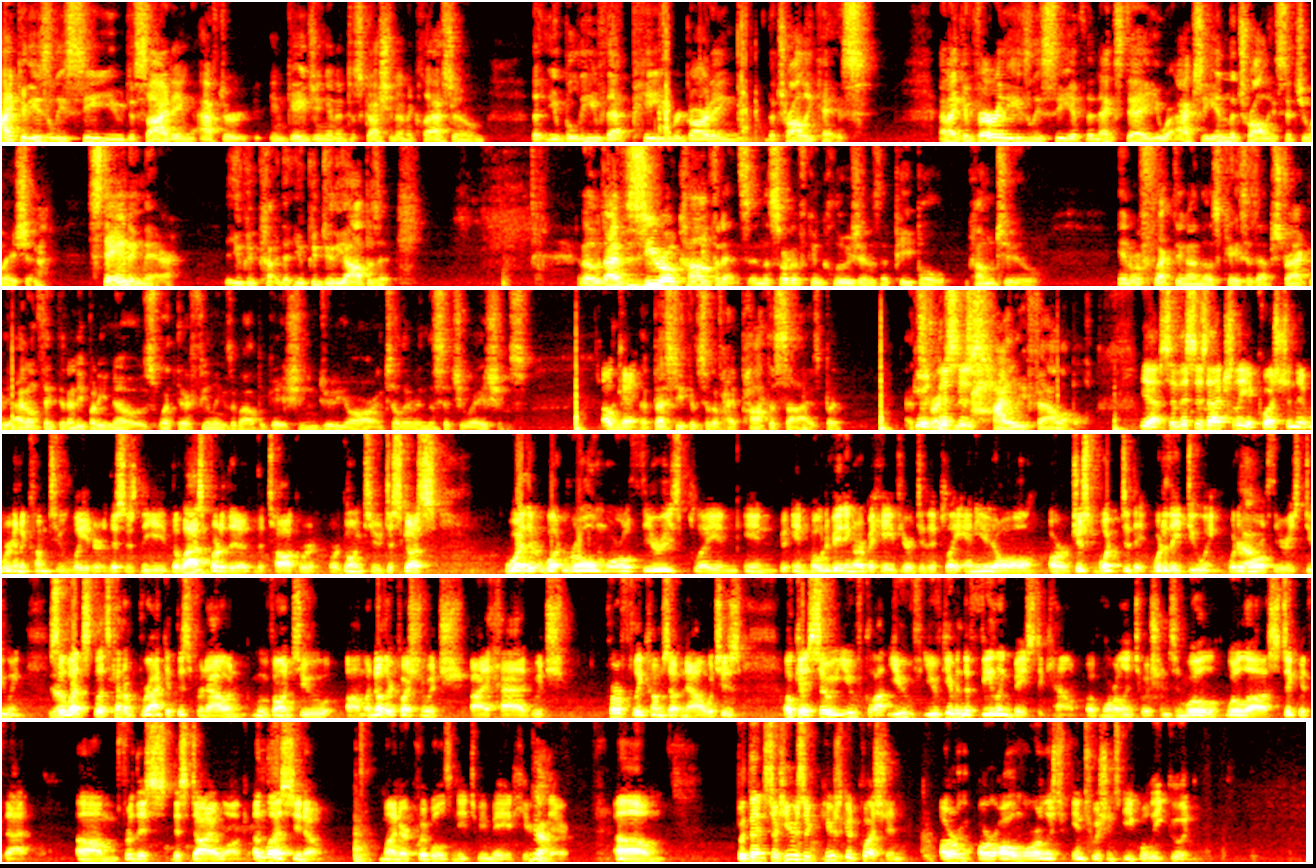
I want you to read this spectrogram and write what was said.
I could easily see you deciding after engaging in a discussion in a classroom that you believe that P regarding the trolley case. And I could very easily see if the next day you were actually in the trolley situation, standing there, that you could that you could do the opposite. In other words, I have zero confidence in the sort of conclusions that people come to in reflecting on those cases abstractly. I don't think that anybody knows what their feelings of obligation and duty are until they're in the situations. Okay. I mean, at best, you can sort of hypothesize, but it Good. strikes This me as is- highly fallible. Yeah, so this is actually a question that we're going to come to later. This is the, the last part of the, the talk. We're, we're going to discuss whether what role moral theories play in, in in motivating our behavior. Do they play any at all, or just what do they what are they doing? What are Yeah. moral theories doing? So let's let's kind of bracket this for now and move on to um, another question which I had, which perfectly comes up now, which is okay. So you've you've you've given the feeling based account of moral intuitions, and we'll we'll uh, stick with that um, for this this dialogue, unless you know minor quibbles need to be made here Yeah. and there. Um, but then, so here's a here's a good question: Are are all moral intuitions equally good?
